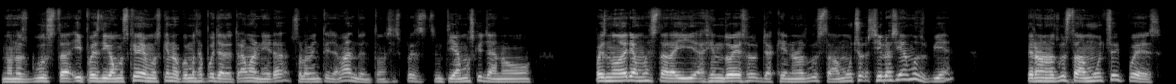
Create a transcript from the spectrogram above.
no nos gusta, y pues digamos que vemos que no podemos apoyar de otra manera, solamente llamando. Entonces, pues sentíamos que ya no, pues no deberíamos estar ahí haciendo eso, ya que no nos gustaba mucho. Sí lo hacíamos bien, pero no nos gustaba mucho, y pues,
